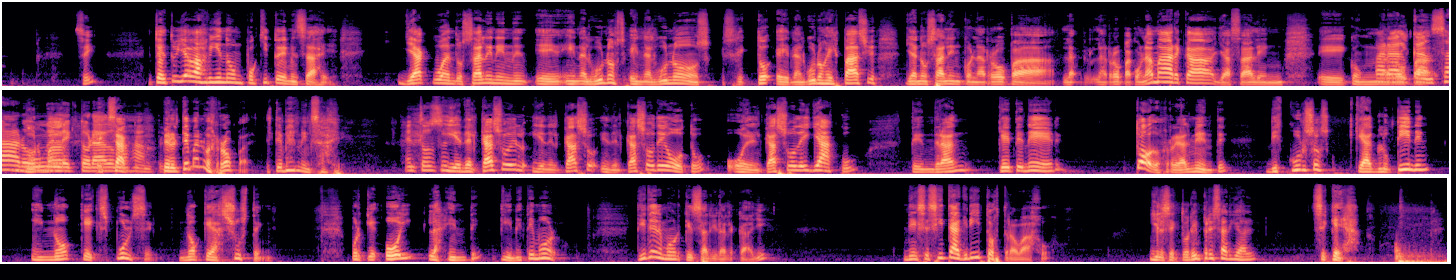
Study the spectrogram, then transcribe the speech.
¿Sí? Entonces tú ya vas viendo un poquito de mensajes. Ya cuando salen en, en- en algunos, en algunos en algunos espacios, ya no salen con la ropa, la, la ropa con la marca, ya salen eh, con una Para ropa alcanzar un electorado más amplio. Pero el tema no es ropa, el tema es mensaje. Entonces, Y en el caso de, y en el caso, en el caso de Otto o en el caso de Yaku, tendrán que tener todos realmente discursos que aglutinen y no que expulsen, no que asusten. Porque hoy la gente tiene temor. Tiene temor que salir a la calle. Necesita a gritos trabajo. Y el sector empresarial se queja.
